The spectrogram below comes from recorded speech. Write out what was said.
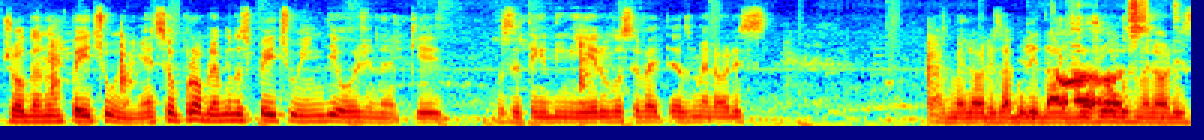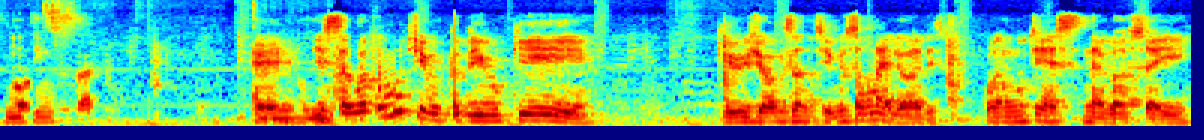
jogando um pay to win. Esse é o problema dos pay to win de hoje, né? Porque você tem dinheiro, você vai ter as melhores as melhores habilidades do jogo, os melhores itens. É, isso é outro motivo que eu digo que que os jogos antigos são melhores. Quando não tinha esse negócio aí.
